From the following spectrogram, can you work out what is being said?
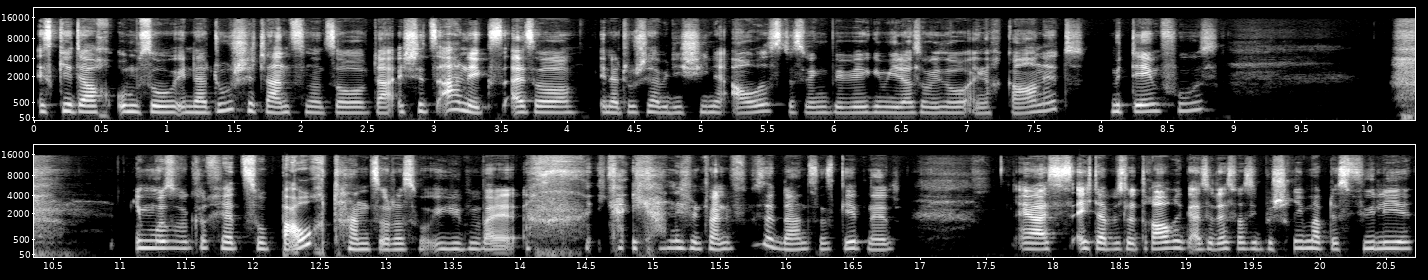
es geht auch um so in der Dusche tanzen und so. Da ist jetzt auch nix. Also, in der Dusche habe ich die Schiene aus, deswegen bewege ich mich da sowieso eigentlich gar nicht mit dem Fuß. Ich muss wirklich jetzt so Bauchtanz oder so üben, weil ich kann ich kann nicht mit meinen Füßen tanzen, das geht nicht. Ja, es ist echt ein bisschen traurig. Also, das, was ich beschrieben habe, das fühle ich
